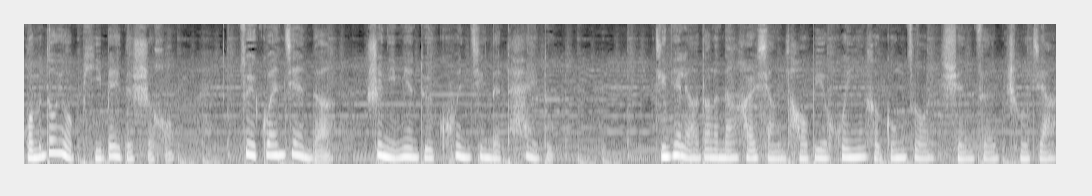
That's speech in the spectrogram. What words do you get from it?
我们都有疲惫的时候，最关键的是你面对困境的态度。今天聊到了男孩想逃避婚姻和工作，选择出家。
